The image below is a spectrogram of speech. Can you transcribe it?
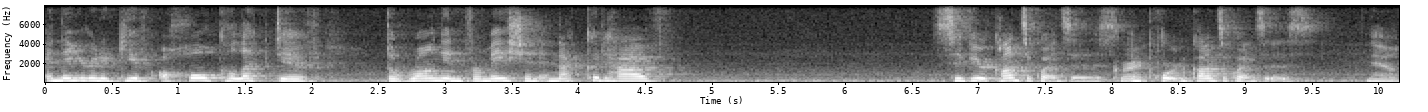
and then you're going to give a whole collective the wrong information, and that could have severe consequences, Correct. important consequences. yeah.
